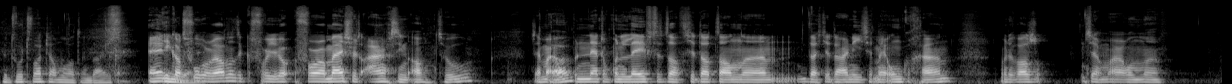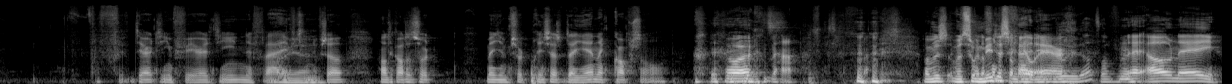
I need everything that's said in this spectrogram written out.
het wordt, wordt allemaal wat onduidelijk. Ik had Anyway. vroeger wel dat ik voor, jo- voor een meisje werd aangezien af en toe. Zeg maar Oh. op, net op een leeftijd dat je dat dan ehm, dat je daar niet mee om kan gaan. Maar er was zeg maar om eh, 13, 14, 15 Oh, ja. of zo. Dan had ik altijd een soort beetje een soort prinses Diana kapsel. Oh, echt? nou, Maar met, met zo'n middenscheiding je dat? Of, nee, oh nee.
